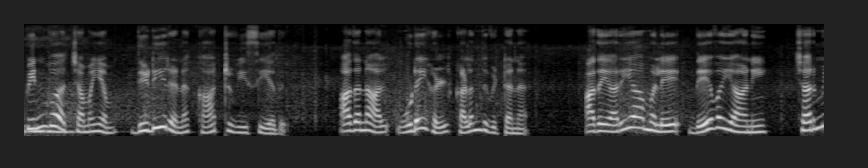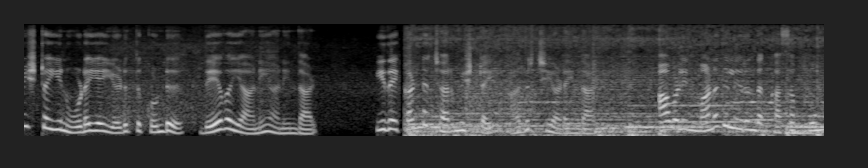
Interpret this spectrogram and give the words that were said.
பின்பு அச்சமயம் திடீரென காற்று வீசியது. அதனால் உடைகள் கலந்துவிட்டன. அதை அறியாமலே தேவயானி சர்மிஷ்டையின் உடையை எடுத்துக்கொண்டு தேவயானி அணிந்தாள். இதைக் கண்ட சர்மிஷ்டை அதிர்ச்சி அடைந்தாள். அவளின் மனதில் இருந்த கசப்பும்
